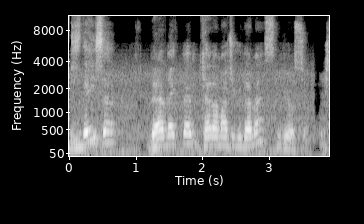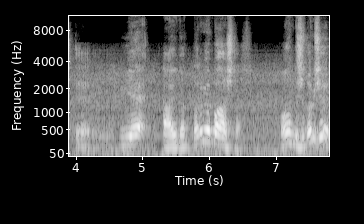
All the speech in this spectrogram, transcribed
Bizde ise dernekler kar amacı güdemez biliyorsun. İşte üye aidatları ve bağışlar. Onun dışında bir şey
